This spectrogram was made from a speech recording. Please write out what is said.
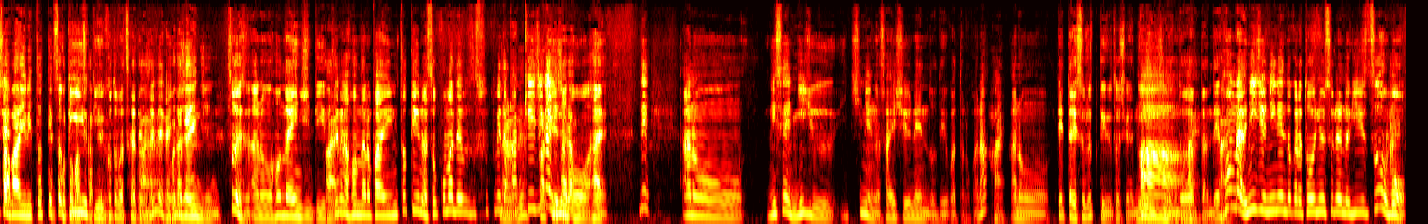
パーワーユニットって言そう、葉を使 PU っるってていう言葉を使ってるんですね。だから今昔はエンジン。そうです。あの、ホンダエンジンって言ってるのは、ホンダのパワーユニットっていうのは、そこまで含めたパッケージが今の、はい。で、あのー、2021年が最終年度でよかったのかな？はい。あのー、撤退するっていう年が21あー年度だったんで、はい。はい。本来は22年度から投入するような技術をもう、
